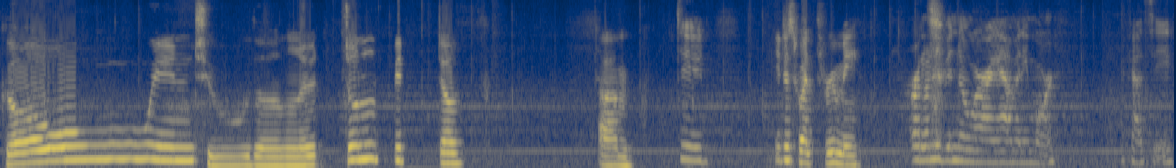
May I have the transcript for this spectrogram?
go into the little bit of. Um, Dude, you just went through me. I don't even know where I am anymore. I can't see.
